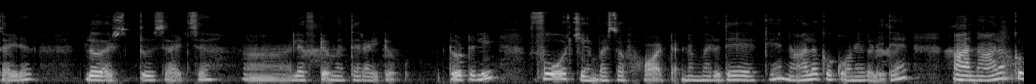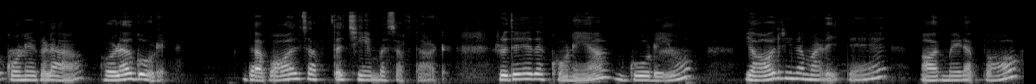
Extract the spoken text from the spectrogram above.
side lowers two sides left ಮತ್ತು right. Totally four chambers of heart. ನಮ್ಮ ಹೃದಯಕ್ಕೆ ನಾಲ್ಕು ಕೋಣೆಗಳಿದೆ. ಆ ನಾಲ್ಕು ಕೋಣೆಗಳ ಒಳಗೋಡೆ the walls of the chambers of the heart ಹೃದಯದ ಕೋಣೆಯ ಗೋಡೆಯು ಯಾವುದರಿಂದ ಮಾಡಿದೆ? Are made up of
